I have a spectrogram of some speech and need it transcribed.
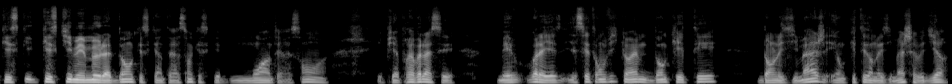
qu'est-ce qui qu'est-ce qui m'émeut là-dedans? Qu'est-ce qui est intéressant? Qu'est-ce qui est moins intéressant?» et puis après, voilà, c'est mais voilà, il y a cette envie quand même d'enquêter dans les images et enquêter dans les images, ça veut dire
